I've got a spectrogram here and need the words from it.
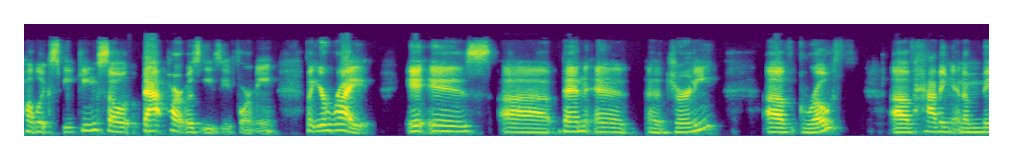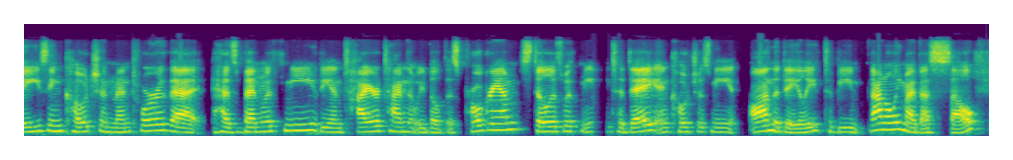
public speaking. So that part was easy for me. But you're right. It is uh, been a, a journey of growth of having an amazing coach and mentor that has been with me the entire time that we built this program, still is with me today, and coaches me on the daily to be not only my best self,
